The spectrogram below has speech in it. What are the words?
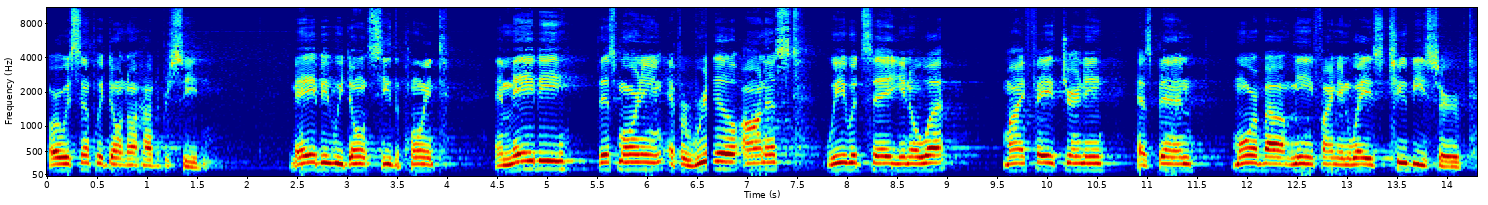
Or we simply don't know how to proceed. Maybe we don't see the. And maybe this morning, if we're real honest, we would say, you know what? My faith journey has been more about me finding ways to be served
